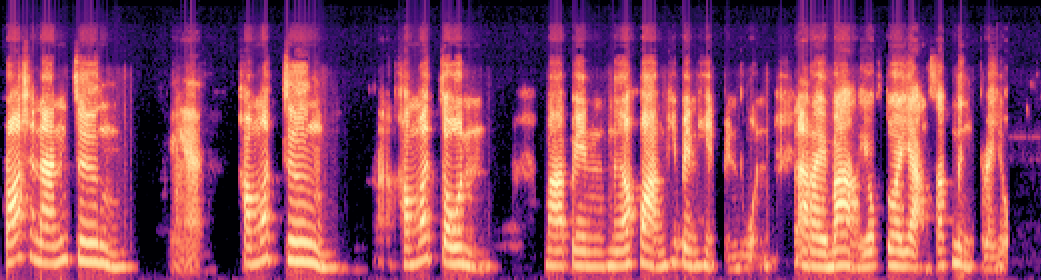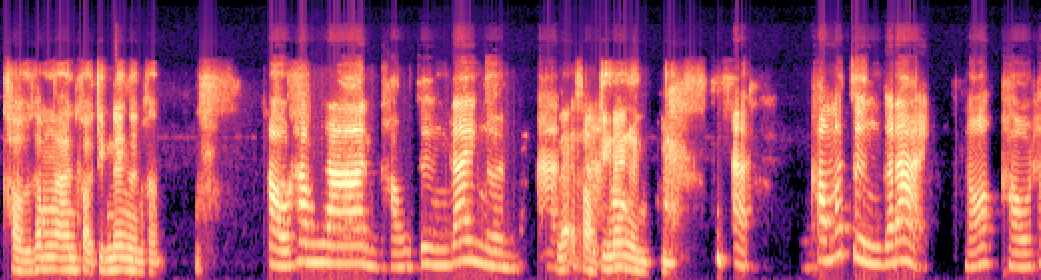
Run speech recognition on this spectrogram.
เพราะฉะนั้นจึง อย่างเงี้ยคำว่าจึงอะคำว่าจน มาเป็นเนื้อความที่เป็นเหตุเป็นผล อะไรบ้าง ยกตัวอย่างสักหนึ่งประโยค เขาทำงานเขาจึงได้เงินครับ เขาทำงานเขาจึงได้เงินอะและเขาจึงได้เงินอะคำว่าจึงก็ได้ เนาะเขาท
